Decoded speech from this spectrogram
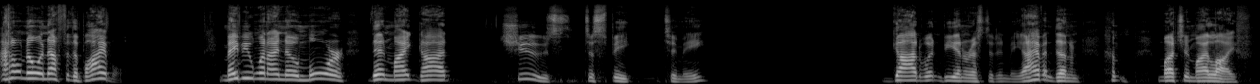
I don't know enough of the Bible. Maybe when I know more, then might God choose to speak to me, God wouldn't be interested in me. I haven't done much in my life.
